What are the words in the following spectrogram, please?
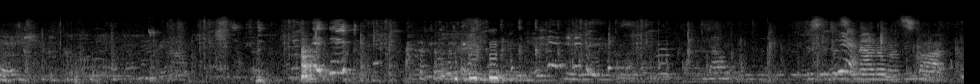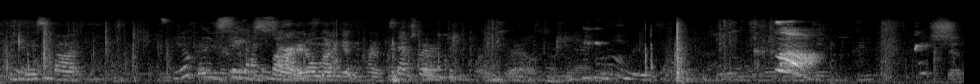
Just, it doesn't matter what spot, any spot. Sorry, I don't wanna get in front of people. Except.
